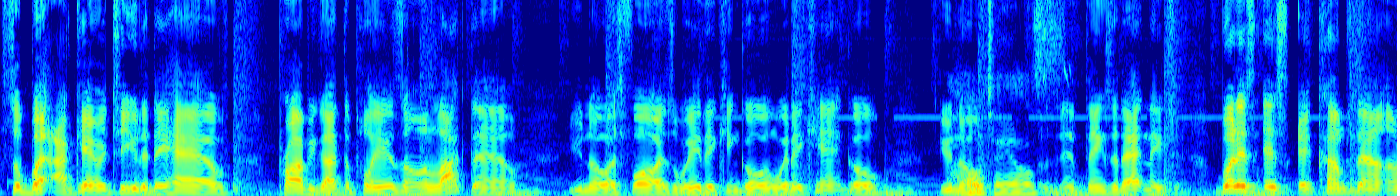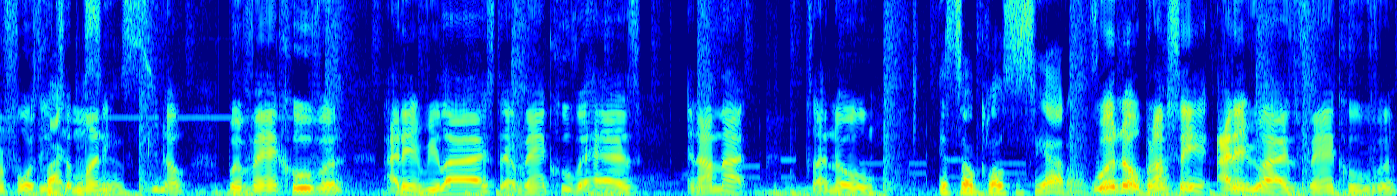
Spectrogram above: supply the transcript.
So, but I guarantee you that they have probably got the players on lockdown. You know, as far as where they can go and where they can't go. You know, Hotels. and things of that nature. But it's, it's it comes down unfortunately to money. You know, but Vancouver, I didn't realize that Vancouver has, and I'm not, because I know It's so close to Seattle. well, no, but I'm saying I didn't realize Vancouver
